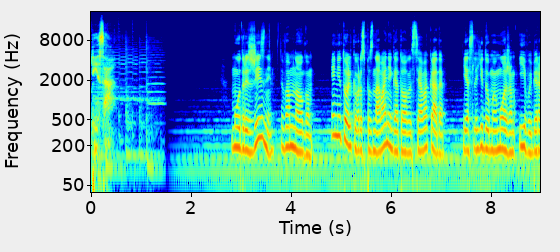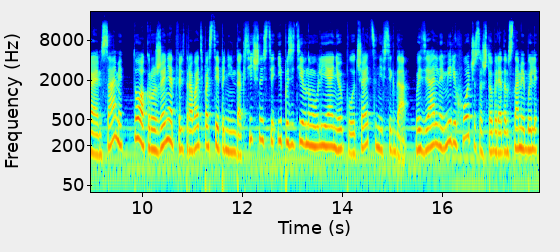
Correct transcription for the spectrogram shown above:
Лиза. Мудрость жизни во многом – и не только в распознавании готовности авокадо. Если еду мы можем и выбираем сами, то окружение отфильтровать по степени индоксичности и позитивному влиянию получается не всегда. В идеальном мире хочется, чтобы рядом с нами были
